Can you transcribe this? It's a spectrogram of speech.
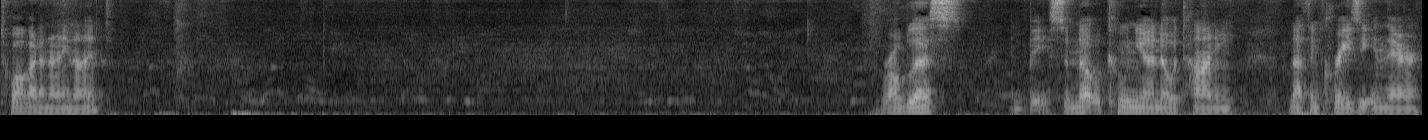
12 out of 99. Robles and base. So no Acuna, no Ohtani. Nothing crazy in there.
